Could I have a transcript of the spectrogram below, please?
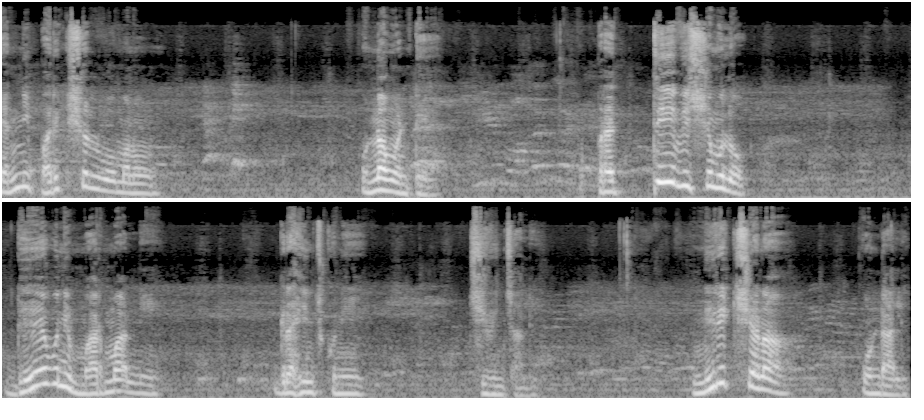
ఎన్ని పరీక్షల్లో మనం ఉన్నామంటే ప్రతి విషయములో దేవుని మర్మాన్ని గ్రహించుకుని జీవించాలి. నిరీక్షణ ఉండాలి.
